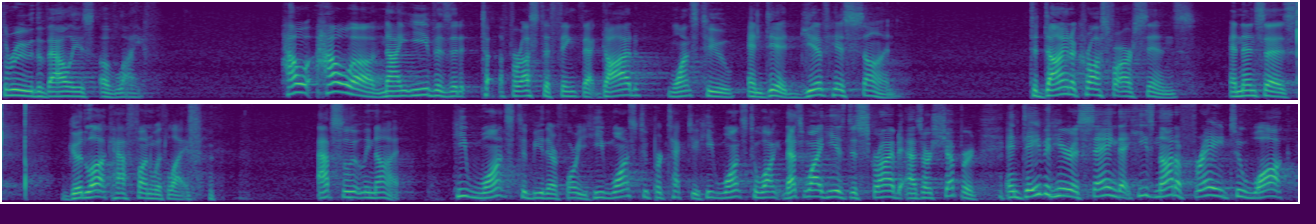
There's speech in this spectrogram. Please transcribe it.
through the valleys of life. How, how uh, naive is it to, for us to think that God wants to and did give His Son to die on a cross for our sins and then says, Good luck, have fun with life? Absolutely not. He wants to be there for you. He wants to protect you. He wants to walk. That's why he is described as our shepherd. And David here is saying that he's not afraid to walk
